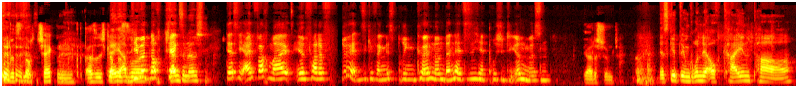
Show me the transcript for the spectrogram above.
die wird's noch checken. Also ich glaube, Die wird noch checken, dass sie einfach mal ihren Vater früher hätten ins Gefängnis bringen können und dann hätte sie sich nicht prostituieren müssen. Ja, das stimmt. es gibt im Grunde auch kein Paar,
